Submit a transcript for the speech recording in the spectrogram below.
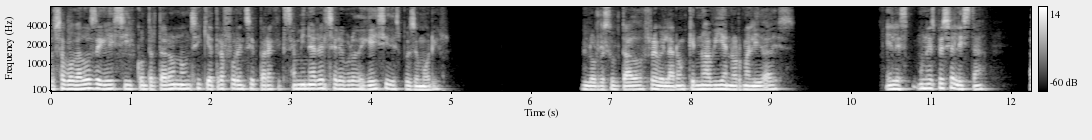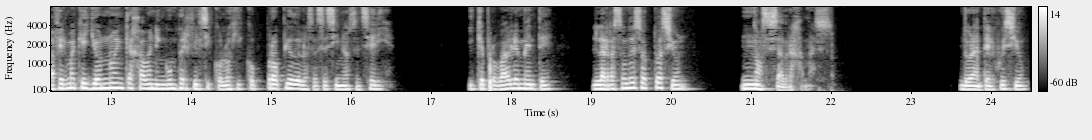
Los abogados de Gacy contrataron a un psiquiatra forense para que examinara el cerebro de Gacy después de morir. Los resultados revelaron que no había normalidades. un especialista afirma que yo no encajaba en ningún perfil psicológico propio de los asesinos en serie, y que probablemente la razón de su actuación no se sabrá jamás. Durante el juicio,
